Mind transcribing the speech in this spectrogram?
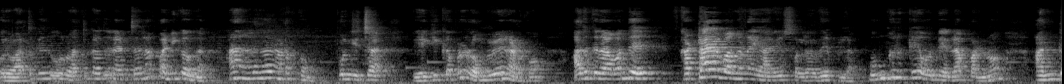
ஒரு வாரத்துக்கு ஒரு வாரத்துக்கு அது நினைச்சதெல்லாம் பண்ணிக்கோங்க. ஆனா தான் நடக்கும். புரிஞ்சிச்சா? ஏகிக்கு அப்புறம் ரொம்பவே நடக்கும். அதுக்கு நான் வந்து கட்டாயம் வாங்கினா யாரையும் சொல்றதே இல்லை. உங்களுக்கே வந்து என்ன பண்ணணும்? அந்த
